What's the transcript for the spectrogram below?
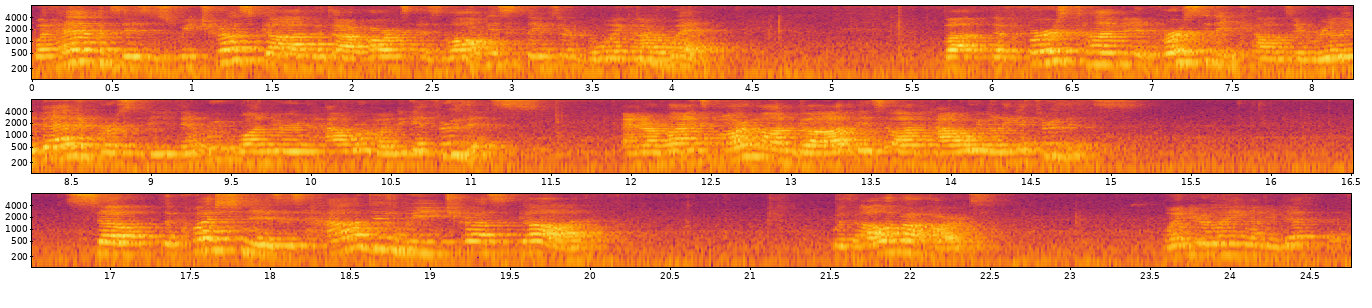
What happens is, is we trust God with our hearts as long as things are going our way. But the first time adversity comes, and really bad adversity, then we wonder how we're going to get through this. And our minds aren't on God, it's on how we're going to get through this. So the question is, is how do we trust God with all of our hearts when you're laying on your deathbed?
